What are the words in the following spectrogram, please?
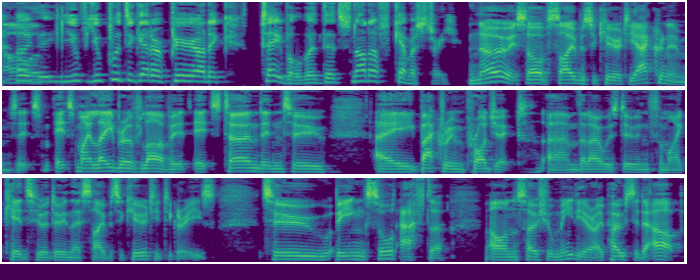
Oh. you you put together a periodic table, but it's not of chemistry. No, it's of cybersecurity acronyms. It's it's my labor of love. It, it's turned into a backroom project um, that I was doing for my kids who are doing their cybersecurity degrees to being sought after on social media. I posted it up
